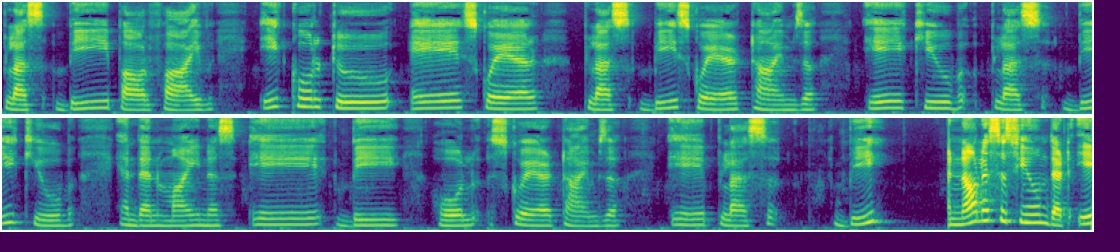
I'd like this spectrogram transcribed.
plus b power 5 equal to a square plus b square times a cube plus b cube and then minus a b whole square times a plus b. And now let's assume that a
